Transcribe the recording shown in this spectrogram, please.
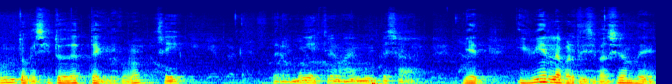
un toquecito de death técnico, ¿no? Sí, pero muy extrema, ¿eh? muy pesada. Bien, y bien la participación de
